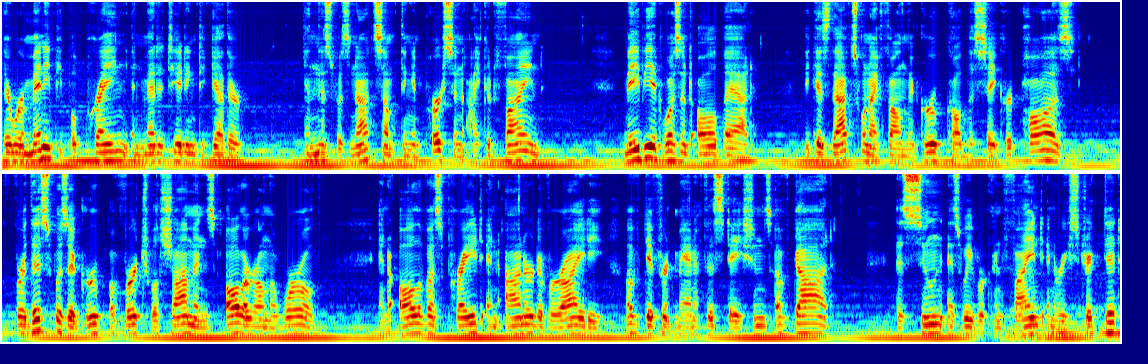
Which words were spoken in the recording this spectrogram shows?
there were many people praying and meditating together, and this was not something in person I could find. Maybe it wasn't all bad because that's when I found the group called the Sacred Pause. For this was a group of virtual shamans all around the world, and all of us prayed and honored a variety of different manifestations of God. As soon as we were confined and restricted,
